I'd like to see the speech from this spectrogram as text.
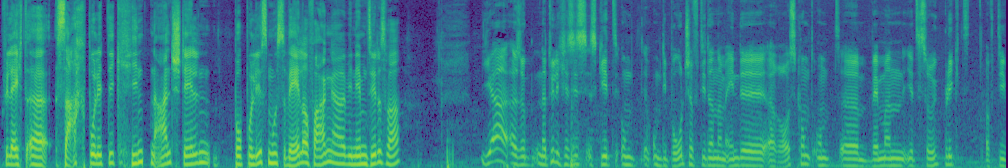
Vielleicht äh, Sachpolitik hinten anstellen, Populismus, Wähler fangen. Wie nehmen Sie das wahr? Ja, also natürlich, es, ist, es geht um, um die Botschaft, die dann am Ende äh, rauskommt. Und äh, wenn man jetzt zurückblickt auf die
